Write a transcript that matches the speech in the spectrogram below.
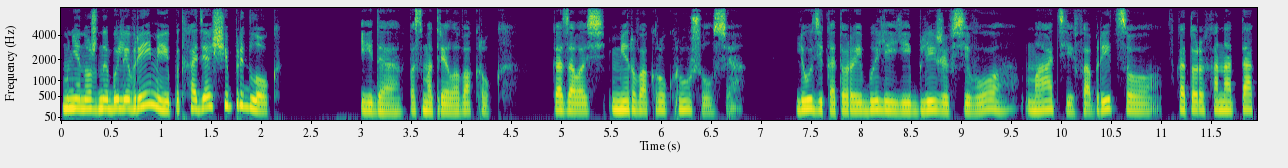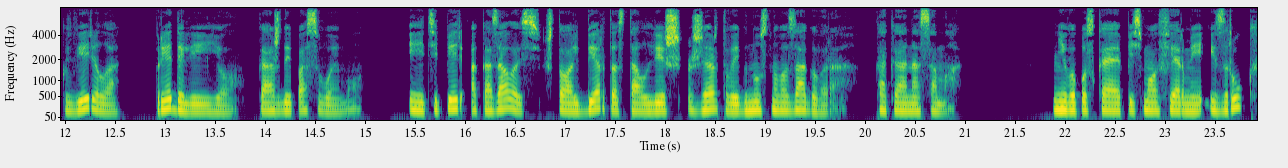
Мне нужны были время и подходящий предлог». Ида посмотрела вокруг. Казалось, мир вокруг рушился. Люди, которые были ей ближе всего, мать и Фабрицо, в которых она так верила, предали ее, каждый по-своему. И теперь оказалось, что Альберто стал лишь жертвой гнусного заговора, как и она сама. Не выпуская письмо ферме из рук,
